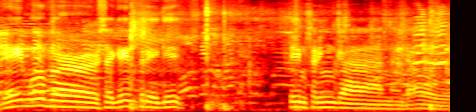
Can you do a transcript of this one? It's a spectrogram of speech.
Game over sa game 3. Team Saringan. Ang dao.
